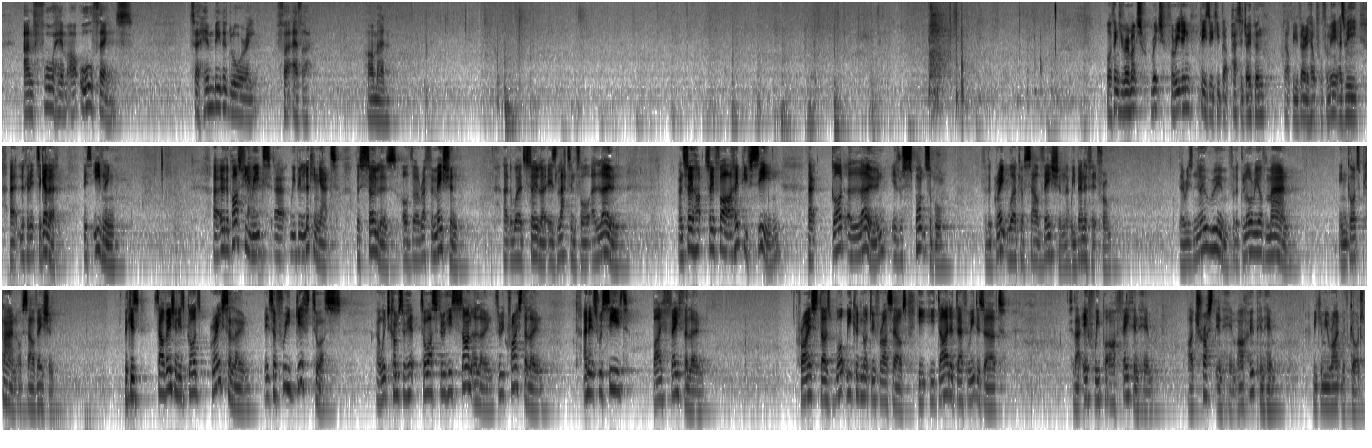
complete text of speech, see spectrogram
and for him are all things. To him be the glory forever. Amen. Well, thank you very much, Rich, for reading. Please do keep that passage open. That'll be very helpful for me as we uh, look at it together this evening. Uh, over the past few weeks, uh, we've been looking at the solas of the Reformation. Uh, the word sola is Latin for alone. And so, so far, I hope you've seen that God alone is responsible for the great work of salvation that we benefit from. There is no room for the glory of man in God's plan of salvation. Because salvation is God's grace alone, it's a free gift to us which comes to, to us through his Son alone, through Christ alone. And it's received by faith alone. Christ does what we could not do for ourselves. He, he died a death we deserved, so that if we put our faith in him, our trust in him, our hope in him, we can be right with God.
